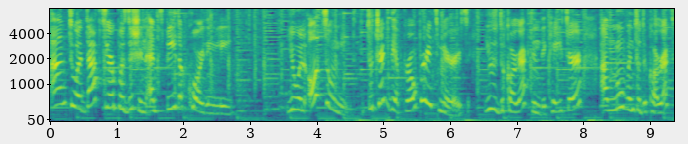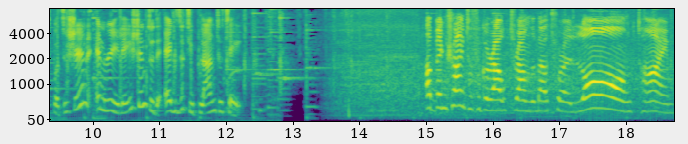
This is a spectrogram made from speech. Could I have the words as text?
and to adapt your position and speed accordingly. You will also need to check the appropriate mirrors, use the correct indicator, and move into the correct position in relation to the exit you plan to take. I've been trying to figure out roundabouts for a long time.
